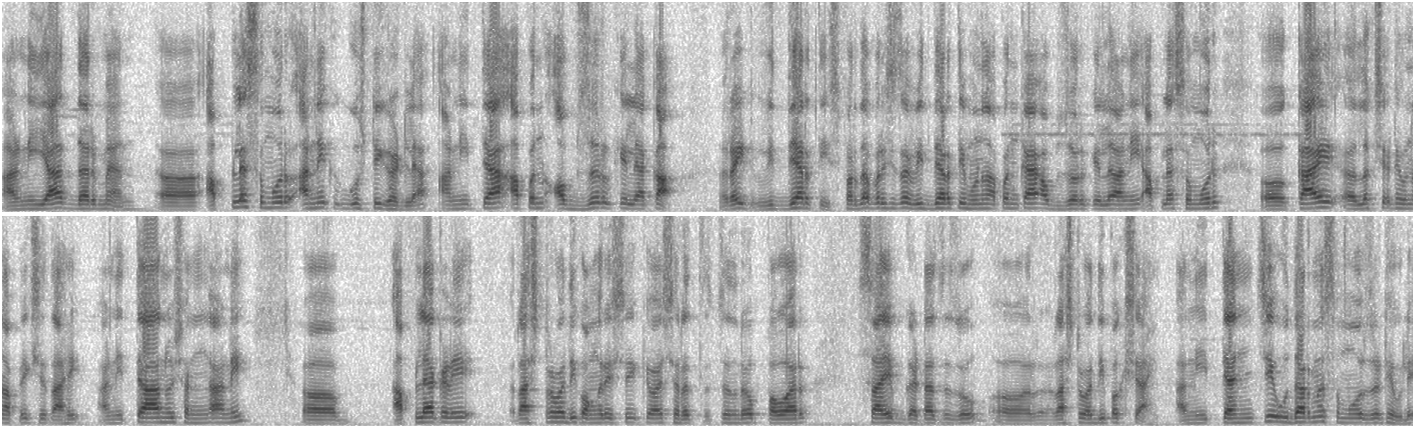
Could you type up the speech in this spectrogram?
आणि या दरम्यान आपल्यासमोर अनेक गोष्टी घडल्या आणि त्या आपण ऑब्झर्व केल्या का? राईट विद्यार्थी स्पर्धा परीक्षेचा विद्यार्थी म्हणून आपण काय ऑब्झर्व केलं आणि आपल्यासमोर काय लक्ष ठेवणं अपेक्षित आहे? आणि त्या अनुषंगाने आपल्याकडे राष्ट्रवादी काँग्रेसचे किंवा शरदचंद्र पवार साहेब गटाचा जो राष्ट्रवादी पक्ष आहे आणि त्यांचे उदाहरणं समोर जर ठेवले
